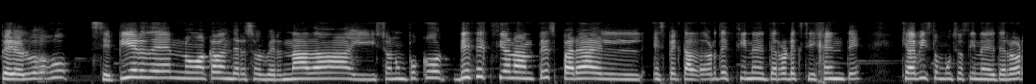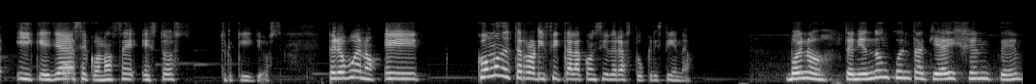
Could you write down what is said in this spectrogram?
pero luego se pierden, no acaban de resolver nada y son un poco decepcionantes para el espectador de cine de terror exigente que ha visto mucho cine de terror y que ya se conoce estos truquillos. Pero bueno, eh, ¿Cómo de terrorífica la consideras tú, Cristina? Bueno, teniendo en cuenta que hay gente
